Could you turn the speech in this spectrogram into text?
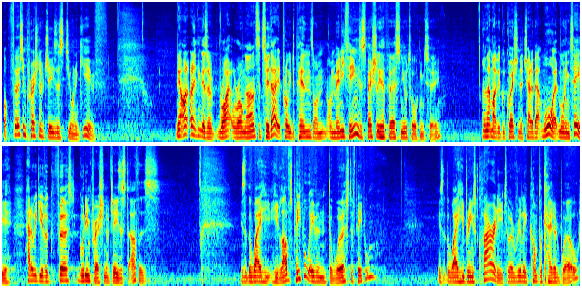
What first impression of Jesus do you want to give? Now, I don't think there's a right or wrong answer to that. It probably depends on, on many things, especially the person you're talking to. And that might be a good question to chat about more at morning tea. How do we give a first good impression of Jesus to others? Is it the way he, he loves people, even the worst of people? Is it the way he brings clarity to a really complicated world?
